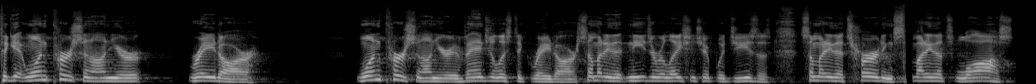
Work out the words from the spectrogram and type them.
to get one person on your radar one person on your evangelistic radar somebody that needs a relationship with jesus somebody that's hurting somebody that's lost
